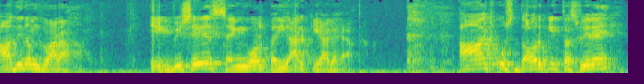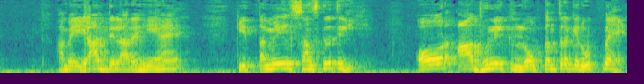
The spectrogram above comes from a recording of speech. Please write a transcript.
आदिनम द्वारा एक विशेष सेंगोल तैयार किया गया था। आज उस दौर की तस्वीरें हमें याद दिला रही हैं कि तमिल संस्कृति और आधुनिक लोकतंत्र के रूप में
